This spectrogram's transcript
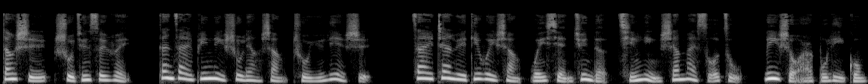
当时蜀军虽锐，但在兵力数量上处于劣势。在战略地位上为险峻的秦岭山脉所阻，立守而不立功。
